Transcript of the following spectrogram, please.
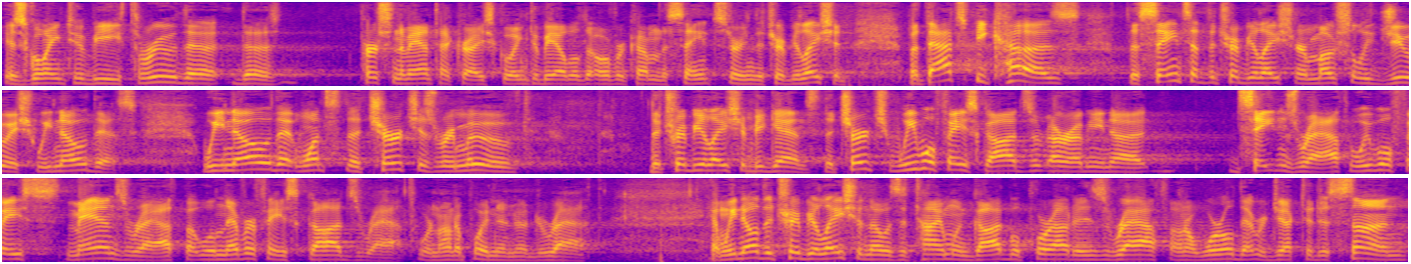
is going to be, through the, the person of Antichrist, going to be able to overcome the saints during the tribulation. But that's because the saints of the tribulation are mostly Jewish. We know this. We know that once the church is removed, the tribulation begins. The church, we will face God's, or I mean, uh, Satan's wrath. We will face man's wrath, but we'll never face God's wrath. We're not appointed unto wrath. And we know the tribulation, though, is a time when God will pour out his wrath on a world that rejected his son.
